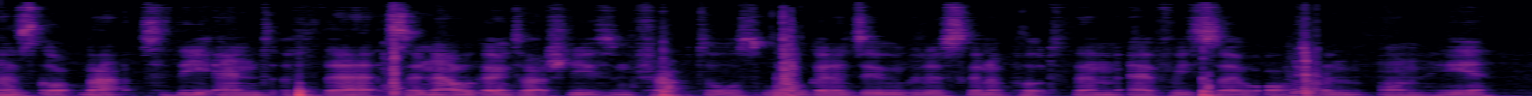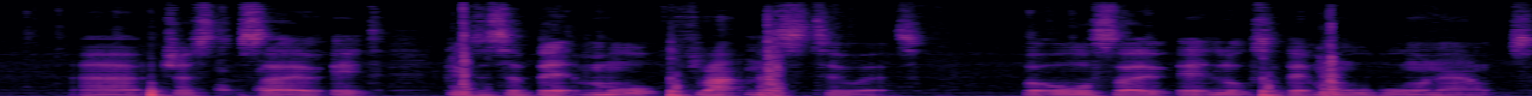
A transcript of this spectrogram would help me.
has got that to the end of there. So now we're going to actually use some trapdoors. What we're going to do, we're just going to put them every so often on here, uh, just so it gives us a bit more flatness to it, but also it looks a bit more worn out.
